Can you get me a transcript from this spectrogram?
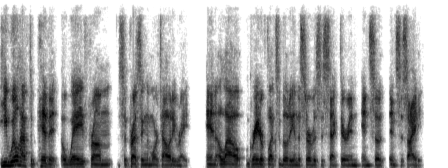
he will have to pivot away from suppressing the mortality rate and allow greater flexibility in the services sector and, and so in society.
